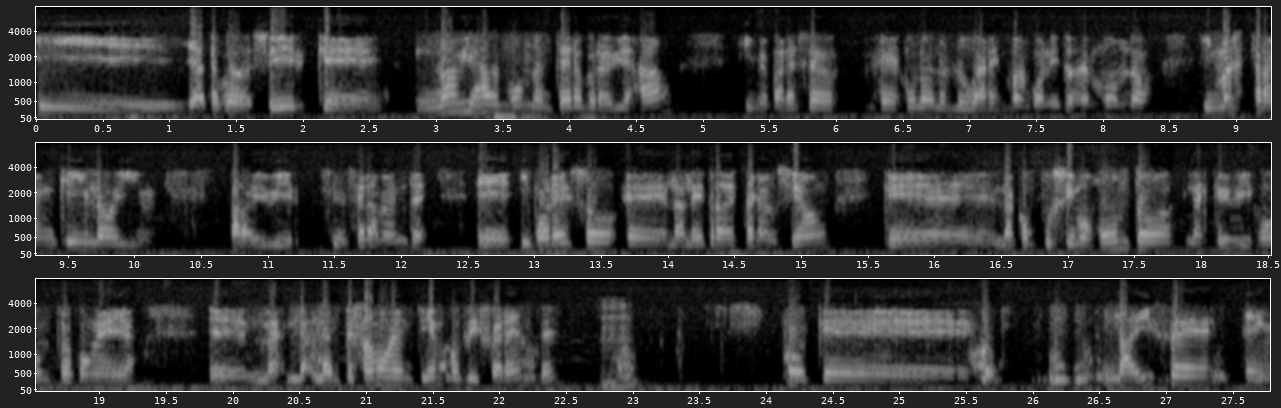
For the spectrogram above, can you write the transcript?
y ya te puedo decir que no he viajado el mundo entero, pero he viajado y me parece eh, uno de los lugares más bonitos del mundo y más tranquilo y para vivir, sinceramente. Eh, y por eso eh, la letra de esta canción, que la compusimos juntos, la escribí junto con ella, eh, la, la- la empezamos en tiempos diferentes, porque la hice en,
